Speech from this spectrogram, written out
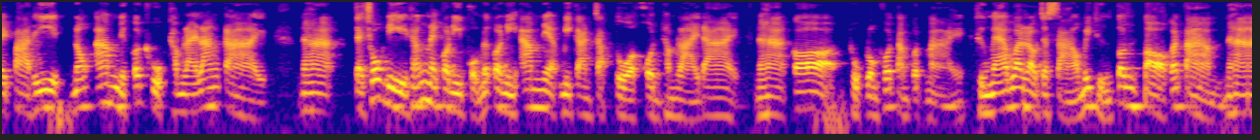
ในปารีสน้องอ้ำเนี่ยก็ถูกทำร้ายร่างกายนะฮะ แต่โชคดีทั้งในกรณีผมและกรณีอ้ำเนี่ยมีการจับตัวคนทำร้ายได้นะฮะก็ถูกลงโทษตามกฎหมาย ถึงแม้ว่าเราจะสาวไม่ถึงต้นต่อก็ตามนะฮะ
